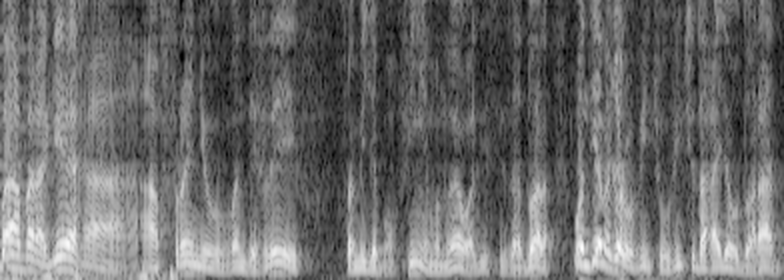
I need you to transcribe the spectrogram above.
Bárbara Guerra, Afrânio Vanderlei, família Bonfim, Manuel, Alice Isadora. Bom dia, melhor ouvinte, ouvinte da Rádio Eldorado,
